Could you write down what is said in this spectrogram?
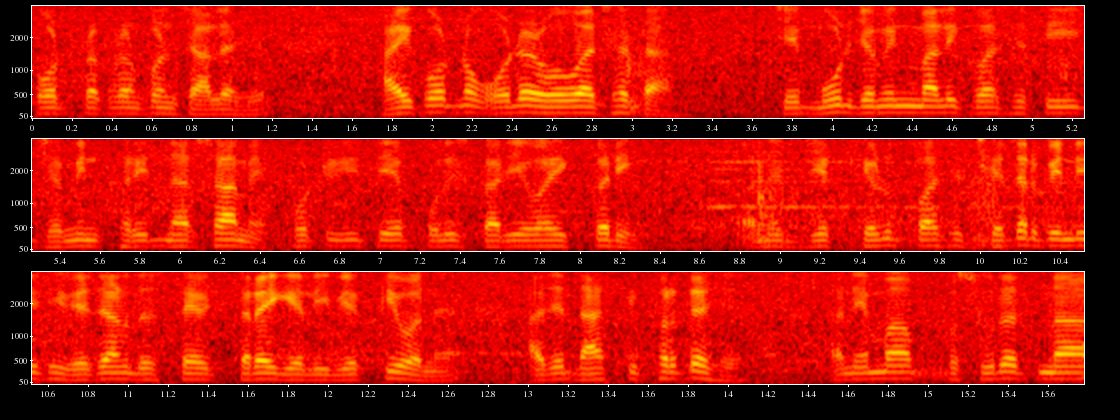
કોર્ટ પ્રકરણ પણ ચાલે છે. હાઈકોર્ટનો ઓર્ડર હોવા છતાં, જે મૂળ જમીન માલિક પાસેથી જમીન ખરીદનાર સામે ખોટી રીતે પોલીસ કાર્યવાહી કરી અને જે ખેડૂત પાસે છેતરપિંડીથી વેચાણ દસ્તાવેજ કરાઈ ગયેલી વ્યક્તિઓને આજે નાસ્તી ફરતે છે. અને એમાં સુરતના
